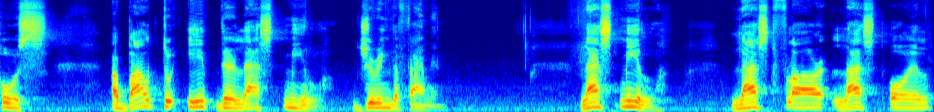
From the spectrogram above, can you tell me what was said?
who's about to eat their last meal during the famine. Last meal, last flour, last oil.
